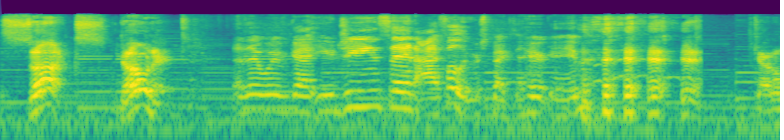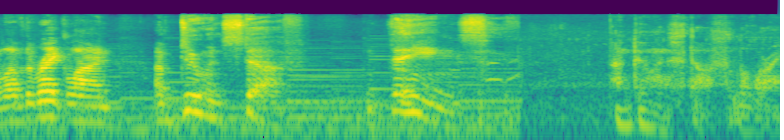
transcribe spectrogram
Sucks, don't it? and then we've got Eugene saying, "I fully respect the hair game." Gotta love the rake line. I'm doing stuff, things. I'm doing stuff, Lori.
